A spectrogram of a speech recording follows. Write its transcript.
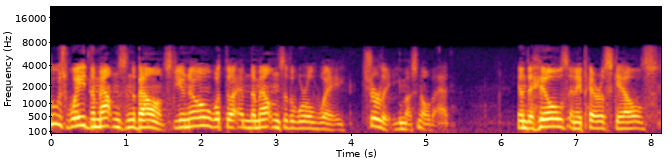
Who's weighed the mountains in the balance? Do you know what the, the mountains of the world weigh? Surely you must know that. And the hills in a pair of scales.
